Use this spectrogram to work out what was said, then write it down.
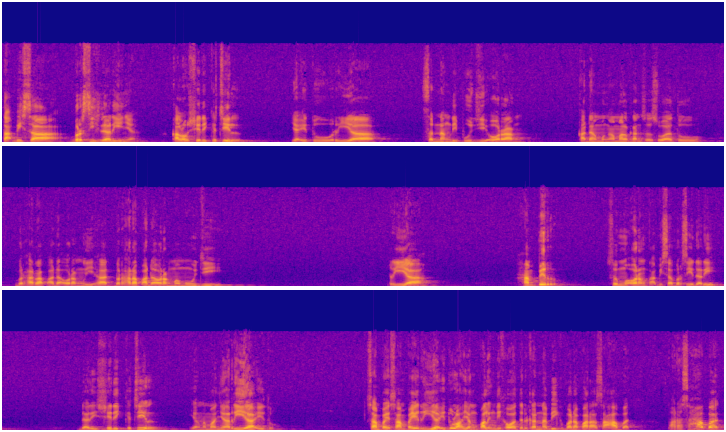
tak bisa bersih darinya. Kalau syirik kecil yaitu ria, senang dipuji orang, kadang mengamalkan sesuatu, berharap ada orang lihat, berharap ada orang memuji, ria, hampir semua orang tak bisa bersih dari dari syirik kecil yang namanya ria itu. Sampai-sampai ria itulah yang paling dikhawatirkan Nabi kepada para sahabat. Para sahabat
